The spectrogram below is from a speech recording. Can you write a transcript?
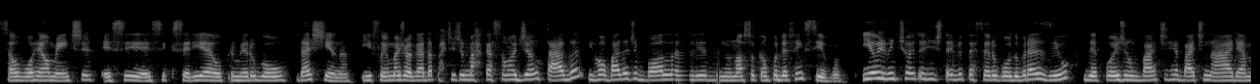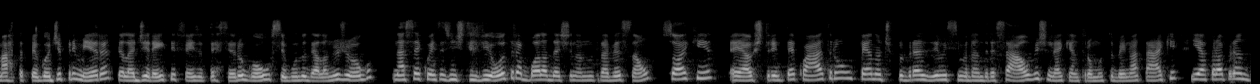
salvou realmente esse, esse que seria o primeiro gol da China. E foi uma jogada a partir de marcação adiantada e roubada de bola ali no nosso campo defensivo. E aos 28 a gente teve o terceiro gol do Brasil. Depois de um bate-rebate na área, a Marta pegou de primeira pela direita e fez o terceiro gol, o segundo dela no jogo. Na sequência a gente teve outra bola da China no travessão, só que é, aos 34 um pênalti para o Brasil em cima da Andressa Alves, né, que entrou muito bem no ataque, e a própria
